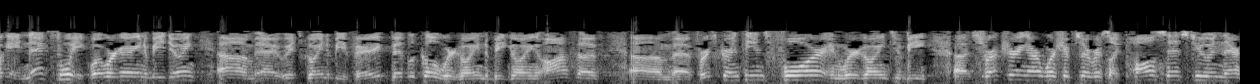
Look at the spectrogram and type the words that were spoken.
okay, next week, what we're going to be doing, um, uh, it's going to be very biblical. We're going to be going off of um, uh, 1 Corinthians 4, and we're going to be uh, structuring our worship service like Paul says to in there,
